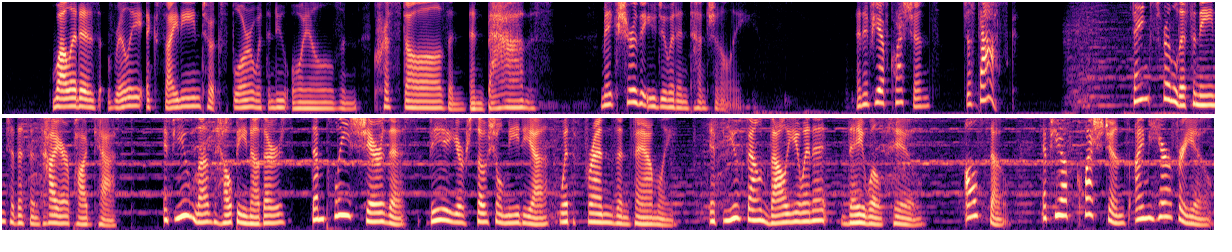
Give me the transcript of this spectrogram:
While it is really exciting to explore with the new oils and crystals and, and baths, make sure that you do it intentionally. And if you have questions, just ask. Thanks for listening to this entire podcast. If you love helping others, then please share this via your social media with friends and family. If you found value in it, they will too. Also, if you have questions, I'm here for you.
